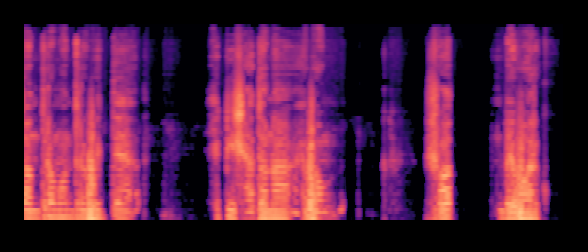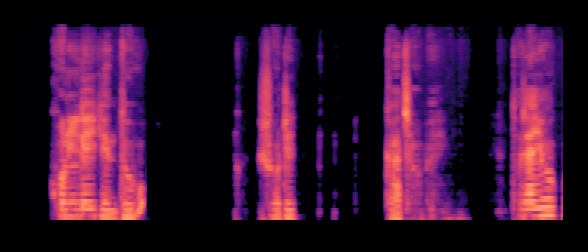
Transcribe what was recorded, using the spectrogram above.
তন্ত্রমন্ত্র বিদ্যা একটি সাধনা এবং সৎ ব্যবহার করলেই কিন্তু সঠিক কাজ হবে। তো যাই হোক,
